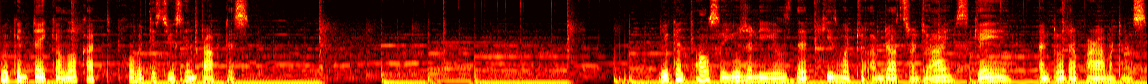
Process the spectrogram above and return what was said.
We can take a look at how it is used in practice. You can also usually use the gizmo to adjust radii, scale, and other parameters.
